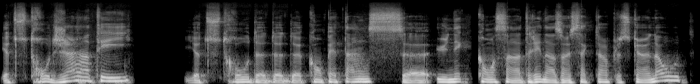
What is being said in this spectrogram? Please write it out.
Y a-tu trop de gens en TI? Y a-tu trop de, compétences euh, uniques concentrées dans un secteur plus qu'un autre?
